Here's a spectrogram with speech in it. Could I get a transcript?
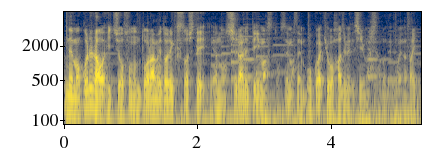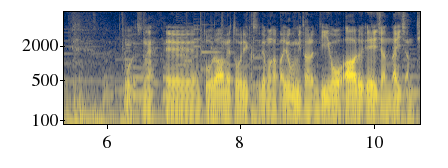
で、まあ、これらは一応そのドラメトリックスとしてあの知られていますと。すいません。僕は今日初めて知りましたので、ごめんなさい。そうですね。えー、 DORA Metrics。でもなんかよく見たら DORA じゃないじゃんってい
